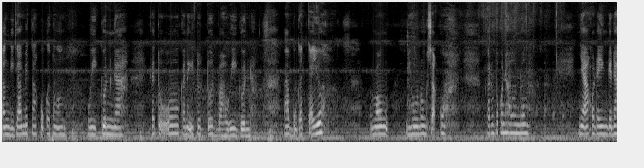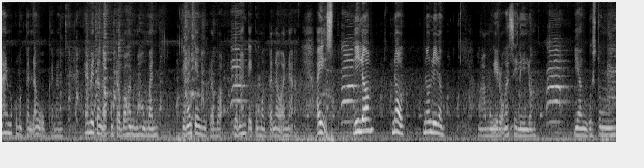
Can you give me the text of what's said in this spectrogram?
ang gigamit na ako katong wigon nga. Katuo kanang itutod bahawigon nabugat kayo. Mao gihunong sa ako karon pa ko nahunong. Niya ako na yung ganahan mo kung magtanaw og kanang kaya betang akong trabaho na mahuman. Ganahan kayo magtrabaho ganahan kayo kung magtanaw ana. Ay lilom? No. No lilom. Ang among iro nga si lilom. Yang gustong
